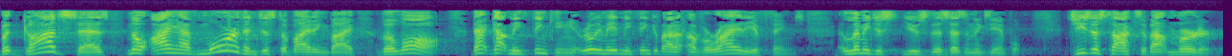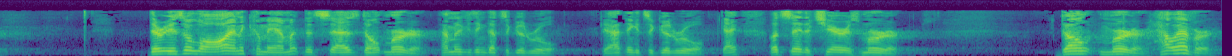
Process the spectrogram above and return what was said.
But God says, no, I have more than just abiding by the law. That got me thinking. It really made me think about a, variety of things. Let me just use this as an example. Jesus talks about murder. There is a law and a commandment that says don't murder. How many of you think that's a good rule? Okay, I think it's a good rule. Okay? Let's say the chair is murder. Don't murder. However,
